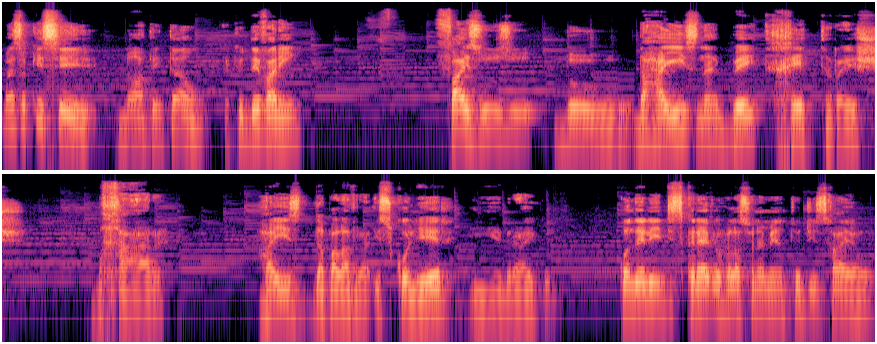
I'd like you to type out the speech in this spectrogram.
Mas o que se nota então é que o Devarim faz uso do, da raiz né, Beit Het Resh, Bhar, raiz da palavra escolher em hebraico, quando ele descreve o relacionamento de Israel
